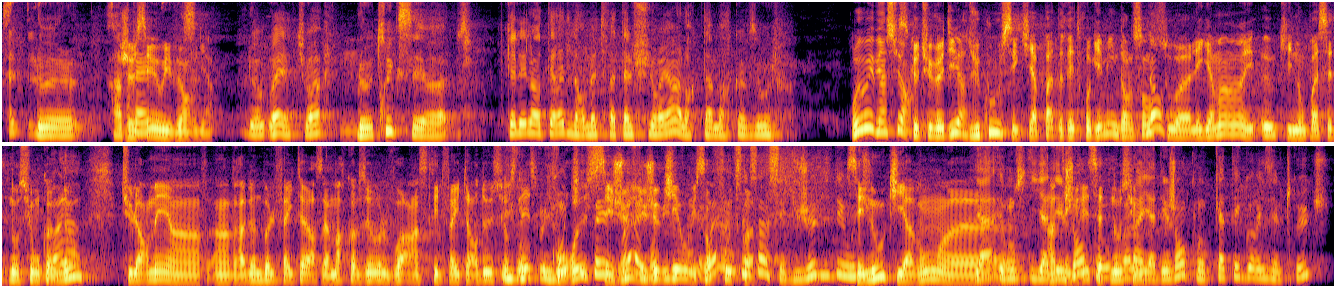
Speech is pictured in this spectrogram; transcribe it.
c'est- le, après, Je sais où il veut en venir. le- ouais, tu vois, le truc, c'est euh, quel est l'intérêt de leur mettre Fatal Fury 1 alors que t'as Mark of the Wolf? Oui, oui, bien sûr. Ce que tu veux dire, du coup, c'est qu'il n'y a pas de rétro gaming dans le sens Non. où euh, les gamins, eux qui n'ont pas cette notion comme Voilà. nous, tu leur mets un, un Dragon Ball Fighters, un Mark of the Hall, voire un Street Fighter 2 sur SNES. Pour eux, c'est juste Ouais, du jeu vidéo, ils s'en Ouais, foutent. C'est ça, c'est du jeu vidéo. C'est nous qui avons euh, Il y a, on- il y a des gens intégré qui cette notion. voilà, il y a des gens qui ont catégorisé le truc,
